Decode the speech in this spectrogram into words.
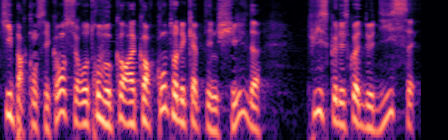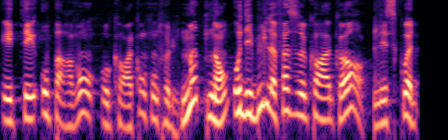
qui par conséquent se retrouve au corps à corps contre les Captain Shield, puisque l'escouade de 10 était auparavant au corps à corps contre lui. Maintenant, au début de la phase de corps à corps, l'escouade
